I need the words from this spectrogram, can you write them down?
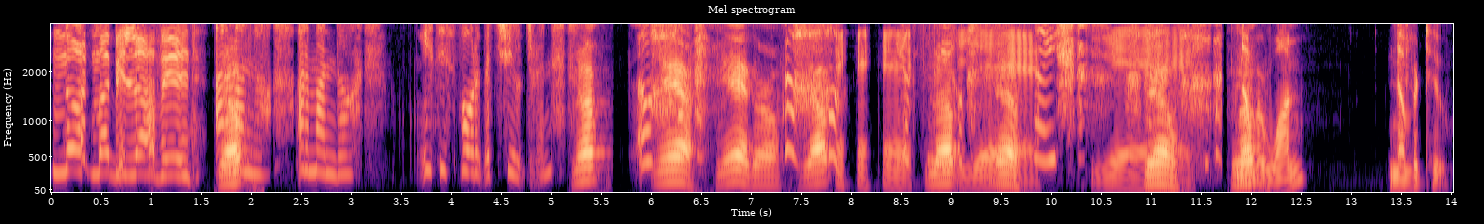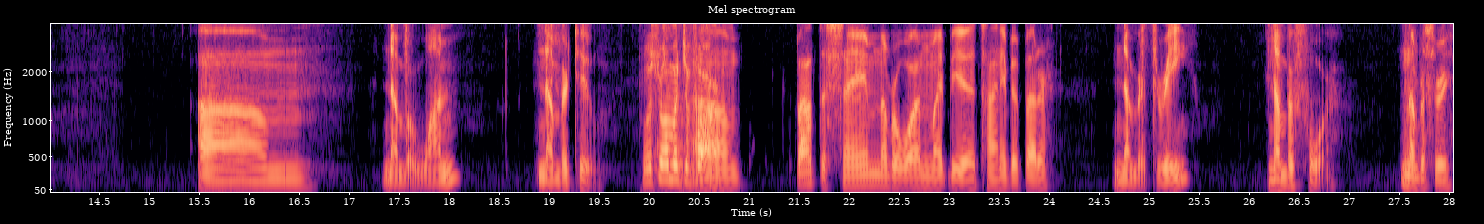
not my beloved. Armando, Armando, it is for the children. Yep. Yeah. Yeah, girl. Yep. yes. Yep. Yes. Yeah. Yes. Yeah. Number one. Number two. Um, Number one. Number two. What's wrong with your farm? um, about the same. Number one might be a tiny bit better. Number three. Number four. Number three.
